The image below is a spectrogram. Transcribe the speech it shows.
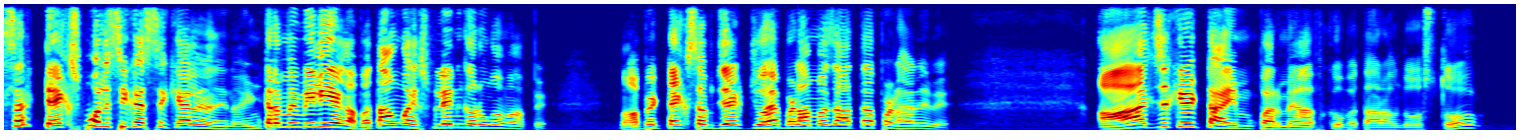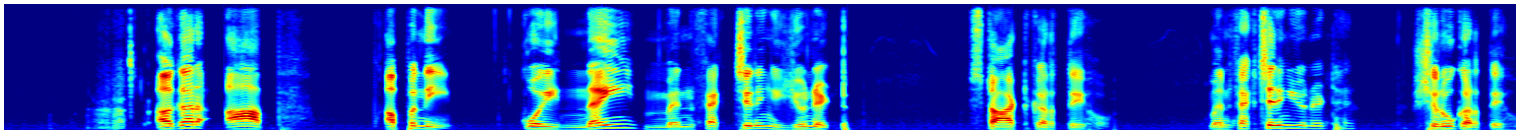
सर टैक्स पॉलिसी का इससे क्या लेना देना? इंटर में मिलिएगा, बताऊँगा एक्सप्लेन करूँगा वहाँ पे। वहाँ पे टैक्स सब्जेक्ट जो है, बड़ा मज़ा आता है पढ़ाने में। आज के टाइम पर मैं आपको बता रहा हूँ दोस्तों अगर आप अपनी कोई नई मैन्युफैक्चरिंग यूनिट स्टार्ट करते हो मैन्युफैक्चरिंग यूनिट है, शुरू करते हो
